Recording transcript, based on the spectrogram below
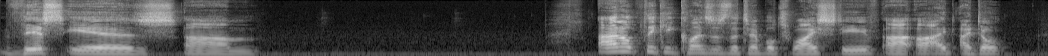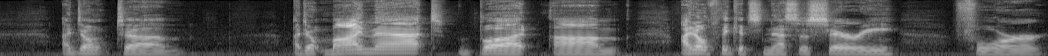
this is um, I don't think he cleanses the temple twice, Steve. Uh, I I don't I don't um, I don't mind that, but um, I don't think it's necessary for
